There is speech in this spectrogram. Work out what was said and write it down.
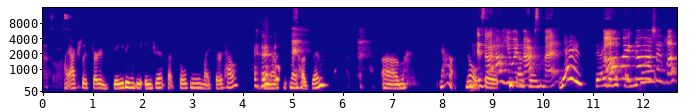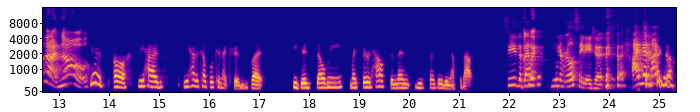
That's awesome. I actually started dating the agent that sold me my third house. And now he's my husband. Um, yeah, no. Is so that how you and Max met? Yes. Did I? Oh my gosh, I love that. No. Yes. Oh, we had we had a couple connections, but he did sell me my third house, and then we started dating after that. See the oh, benefit of being a real estate agent. I met my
